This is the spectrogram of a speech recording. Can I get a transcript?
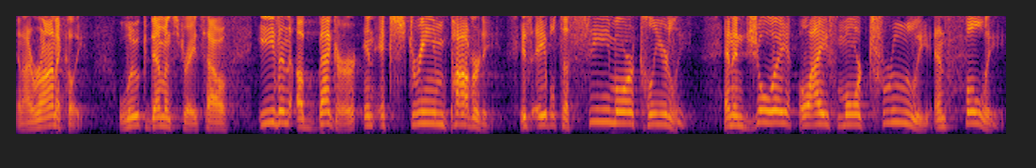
And ironically, Luke demonstrates how even a beggar in extreme poverty is able to see more clearly and enjoy life more truly and fully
